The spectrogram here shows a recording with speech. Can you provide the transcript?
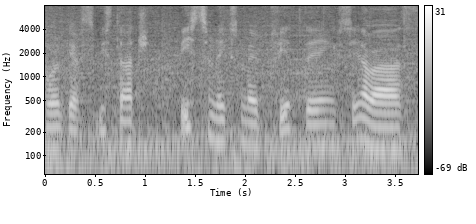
Folge auf Swiss Touch. Bis zum nächsten Mal. Pfiat Servus.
